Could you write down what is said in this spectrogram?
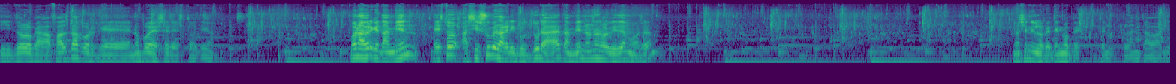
y todo lo que haga falta porque no puede ser esto, tío. Bueno, a ver, que también esto así sube la agricultura, ¿eh? También, no nos olvidemos, ¿eh? No sé ni lo que tengo plantado aquí.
